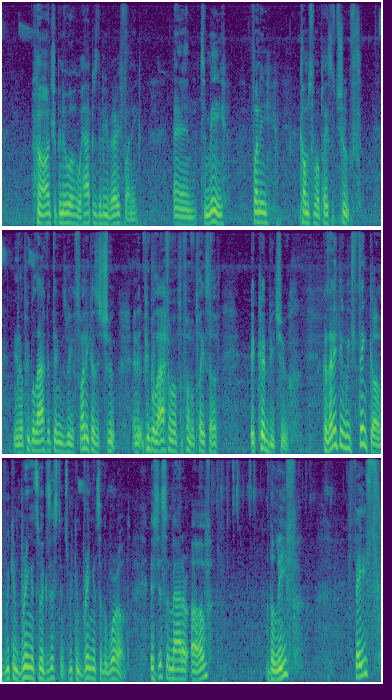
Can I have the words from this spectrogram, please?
entrepreneur who happens to be very funny. And to me, funny comes from a place of truth. You know, people laugh at things because it's funny because it's true. And it, people laugh from a, from a place of it could be true. Because anything we think of, we can bring into existence, we can bring into the world. It's just a matter of belief, faith,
